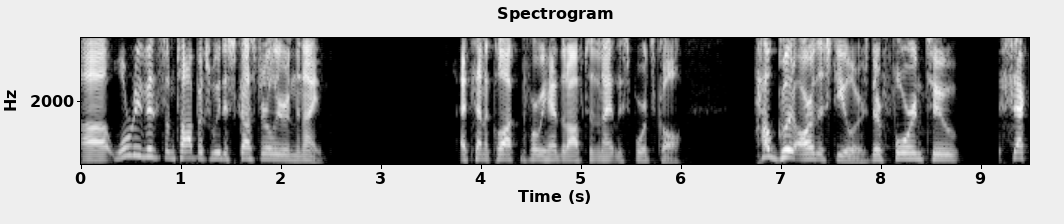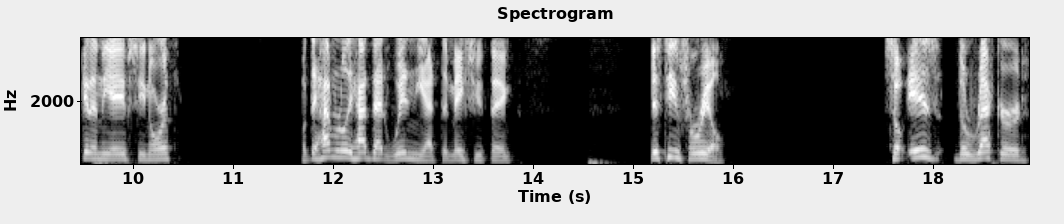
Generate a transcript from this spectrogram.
uh, we'll revisit some topics we discussed earlier in the night at 10 o'clock before we hand it off to the nightly sports call. How good are the Steelers? They're 4 and 2, second in the AFC North, but they haven't really had that win yet that makes you think this team's for real. So is the record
